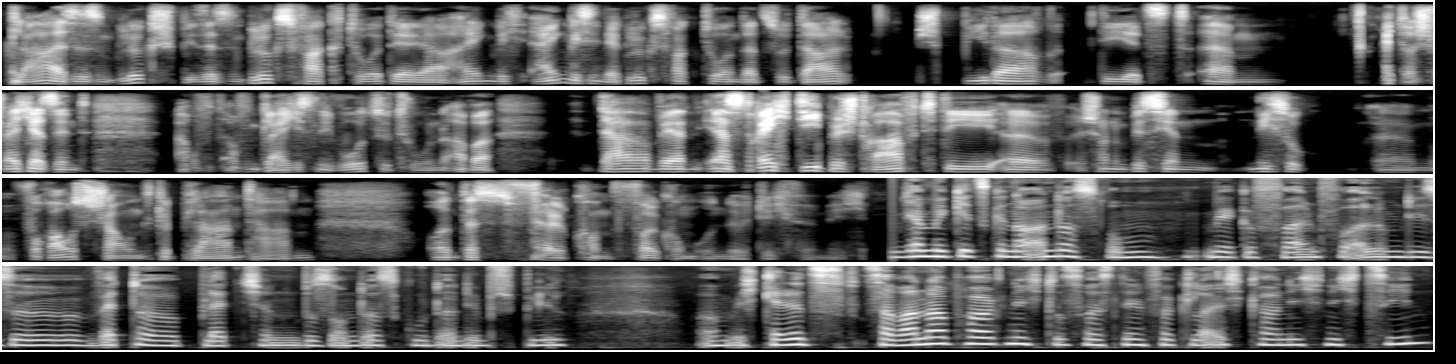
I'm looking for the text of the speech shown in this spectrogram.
klar, es ist ein Glücksspiel, es ist ein Glücksfaktor, der ja eigentlich, eigentlich sind ja Glücksfaktoren dazu da, Spieler, die jetzt ähm, etwas schwächer sind, auf, auf ein gleiches Niveau zu tun. Aber da werden erst recht die bestraft, die äh, schon ein bisschen nicht so ähm, vorausschauend geplant haben. Und das ist vollkommen, vollkommen unnötig für mich. Ja, mir geht es genau andersrum. Mir gefallen vor allem diese Wetterblättchen besonders gut an dem Spiel. Ähm, ich kenne jetzt Savannah Park nicht, das heißt, den Vergleich kann ich nicht ziehen.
